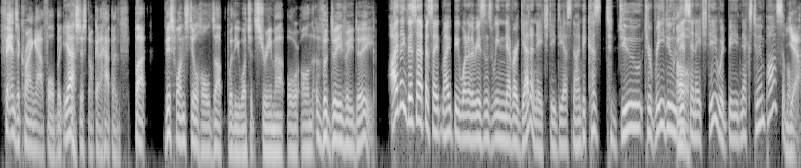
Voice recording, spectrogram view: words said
fans are crying out for, but Yeah. it's just not going to happen. But this one still holds up, whether you watch it streamer or on the DVD. I think this episode might be one of the reasons we never get an HD DS9 because to do to redo this Oh. in HD would be next to impossible. Yeah,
